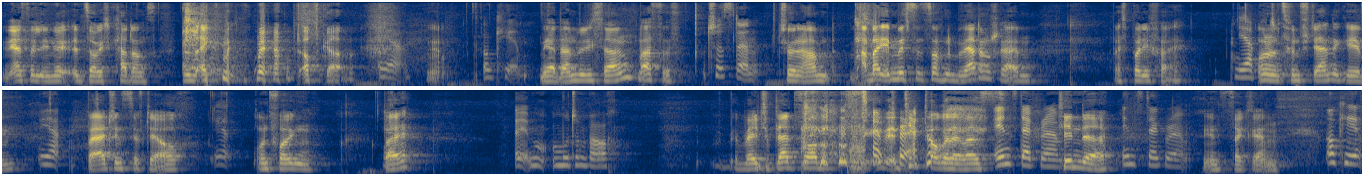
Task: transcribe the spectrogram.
in erster Linie entsorge ich Kartons. Das ist eigentlich meine, meine Hauptaufgabe. Ja. Ja. Okay. ja, dann würde ich sagen, war's das. Tschüss dann. Schönen Abend. Aber ihr müsst uns noch eine Bewertung schreiben bei Spotify Ja, und uns fünf Sterne geben. Ja. Bei iTunes dürft ihr auch. ja. Und folgen. Bei Äh, Mut und Bauch. welche Plattform? TikTok oder was? Instagram. Tinder, Instagram. Instagram. Okay.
